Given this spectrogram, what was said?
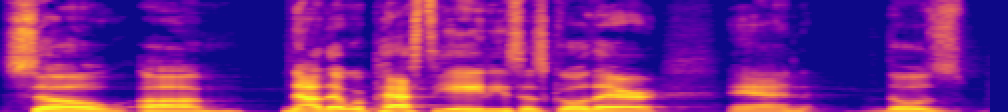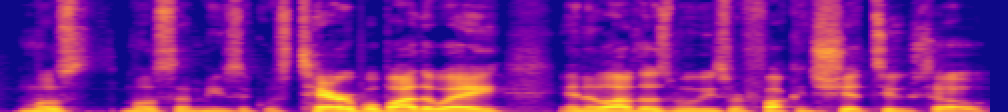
So um, now that we're past the 80s, let's go there. And those most most of the music was terrible, by the way, and a lot of those movies were fucking shit too. So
